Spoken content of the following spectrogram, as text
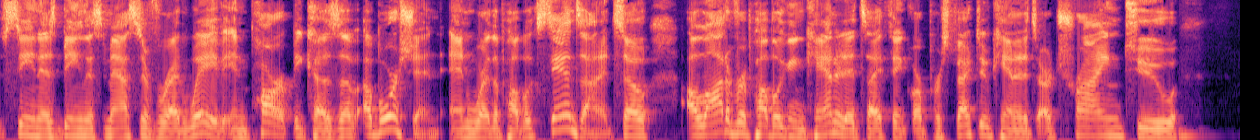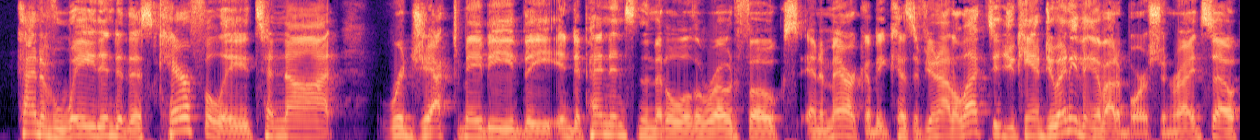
seen as being this massive red wave, in part because of abortion and where the public stands on it. So, a lot of Republican candidates, I think, or prospective candidates, are trying to kind of wade into this carefully to not reject maybe the independents in the middle of the road folks in America because if you're not elected, you can't do anything about abortion, right? So,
